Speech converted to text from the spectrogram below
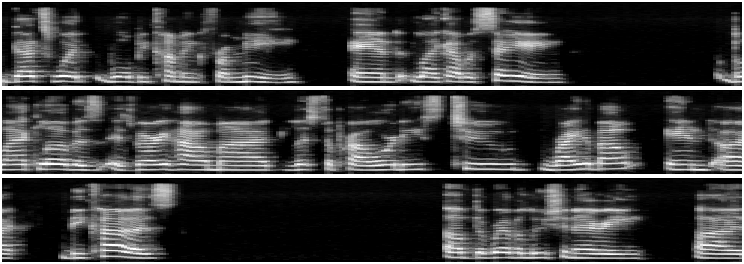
that's what will be coming from me. And like I was saying, Black love is is very high on my list of priorities to write about, and uh, because of the revolutionary uh,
